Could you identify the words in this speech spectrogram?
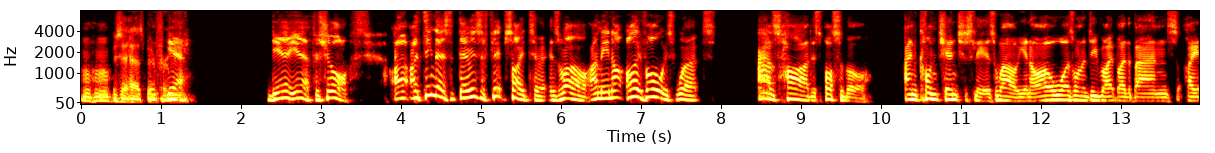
Mm-hmm. Because it has been for yeah. me. Yeah, yeah, for sure. I, I, think there's there is a flip side to it as well. I mean, I, I've always worked as hard as possible and conscientiously as well. You know, I always want to do right by the bands. I,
